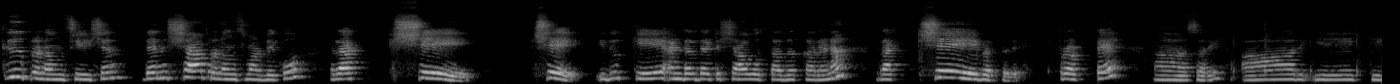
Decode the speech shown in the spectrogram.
ಕ ಪ್ರೊನೌನ್ಸಿಯೇಷನ್ ದೆನ್ ಶಾ ಪ್ರೊನೌನ್ಸ್ ಮಾಡಬೇಕು. ರಕ್ಷೆ, ಕ್ಷೆ. ಇದು ಕೆ ಅಂಡರ್ ದಟ್ ಶಾ ಒತ್ತಾದ ಕಾರಣ ರಕ್ಷೆ ಬರ್ತದೆ. ಪ್ರೊಟ್ಟೆ sorry R A K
